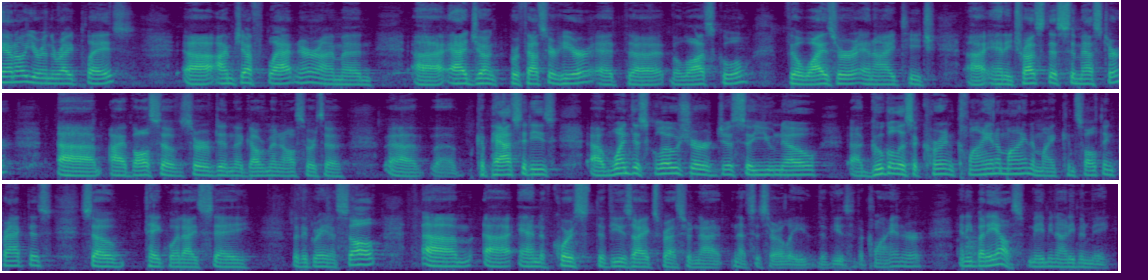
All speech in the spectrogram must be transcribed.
panel, you're in the right place. Uh, I'm Jeff Blattner. I'm an uh, adjunct professor here at uh, the law school. Phil Weiser and I teach uh, antitrust this semester. Uh, I've also served in the government in all sorts of uh, capacities. one disclosure, just so you know, Google is a current client of mine in my consulting practice, so take what I say with a grain of salt. Um, uh, and of course, the views I express are not necessarily the views of a client or anybody else, maybe not even me.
